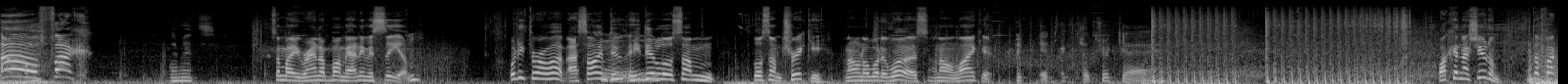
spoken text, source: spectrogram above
Oh fuck! Damn it. Somebody ran up on me. I didn't even see him. What did he throw up? I saw him do. He did a little something, little something tricky. I don't know what it was. I don't like it. Tricky, tricky, tricky. Why couldn't I shoot him? What the fuck?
